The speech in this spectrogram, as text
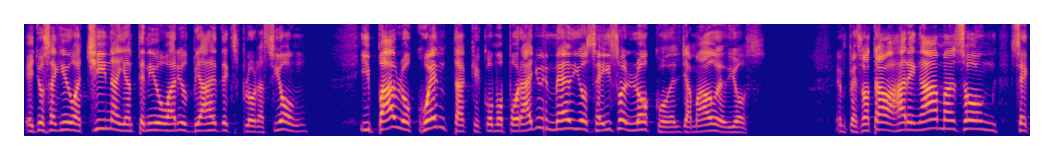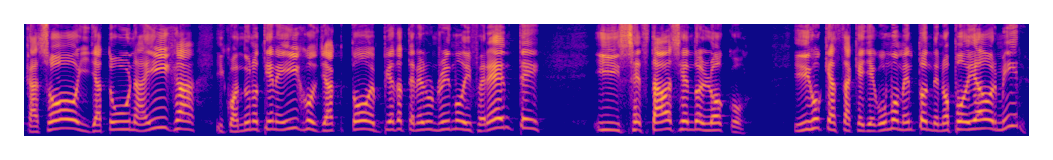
Ellos han ido a China y han tenido varios viajes de exploración. Y Pablo cuenta que como por año y medio se hizo el loco del llamado de Dios empezó a trabajar en Amazon, se casó y ya tuvo una hija. Y cuando uno tiene hijos, ya todo empieza a tener un ritmo diferente. Y se estaba haciendo el loco. Y dijo que hasta que llegó un momento donde no podía dormir.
